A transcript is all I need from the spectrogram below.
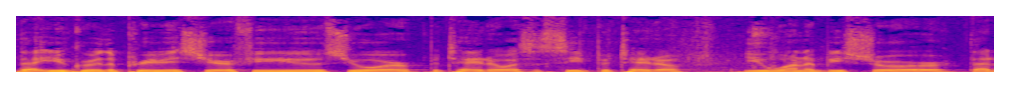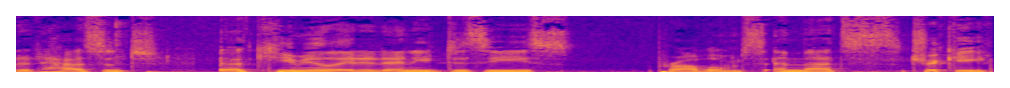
that you grew the previous year. If you use your potato as a seed potato, you want to be sure that it hasn't accumulated any disease problems, and that's tricky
